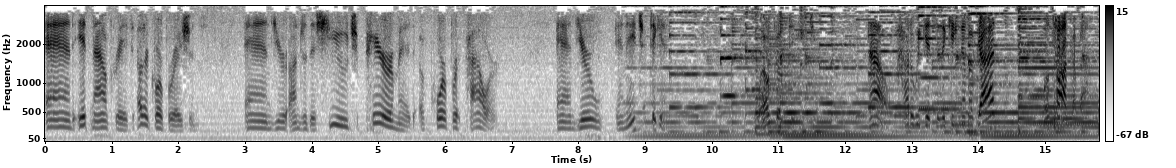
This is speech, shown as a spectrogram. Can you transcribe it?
And it now creates other corporations, and you're under this huge pyramid of corporate power, and you're in Egypt again. Welcome. Now, how do we get to the kingdom of God? We'll talk about that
